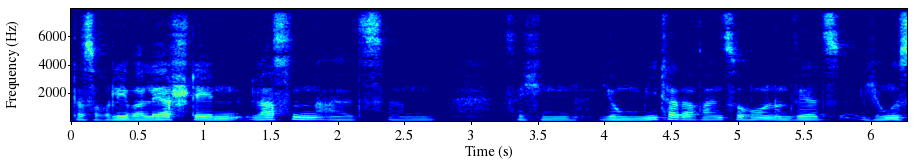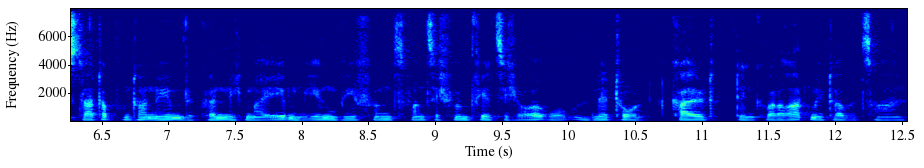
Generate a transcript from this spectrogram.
das auch lieber leer stehen lassen, als ähm, sich einen jungen Mieter da reinzuholen. Und wir als junges Startup-Unternehmen, wir können nicht mal eben irgendwie 25, 45 Euro netto kalt den Quadratmeter bezahlen.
